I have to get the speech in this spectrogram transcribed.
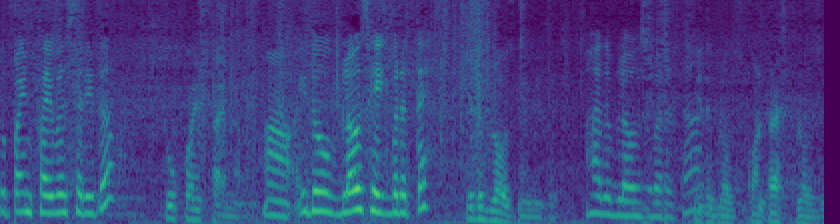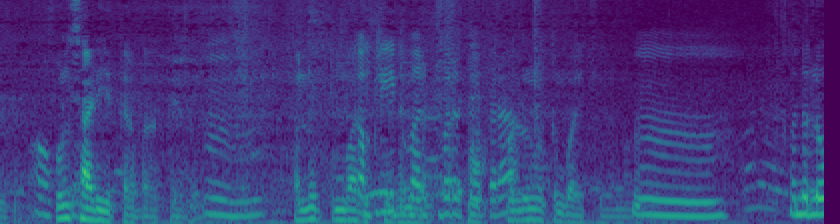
two point five sir ಇದು? ಟೂ ಪಾಯಿಂಟ್ ಫೈವ್ ಹಾಂ ಇದು ಬ್ಲೌಸ್ ಹೇಗೆ ಬರುತ್ತೆ? ಇದು ಬ್ಲೌಸ್ ಇದು ಅದು ಬ್ಲೌಸ್ ಬರುತ್ತೆ? ಇದು ಬ್ಲೌಸ್ ಕಾಂಟ್ರಾಸ್ಟ್ ಬ್ಲೌಸ್ ಇದೆ. ಫುಲ್ ಸಾಡಿ ಈ ಥರ ಬರುತ್ತೆ ಇದು. ಅಲ್ಲೂ ತುಂಬ ಕಂಪ್ಲೀಟ್ ವರ್ಕ್ ಬರುತ್ತೆ ಈ ಥರ ಪಲ್ಲೂ ತುಂಬಾ ಹೆಚ್ಚಿದೆ. ಒಂದು ಲೋ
